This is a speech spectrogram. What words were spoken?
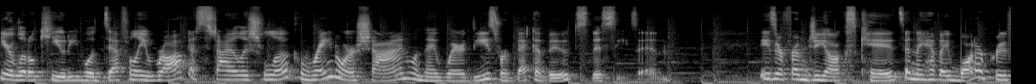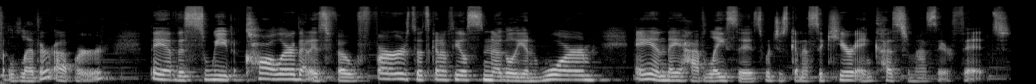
Your little cutie will definitely rock a stylish look, rain or shine, when they wear these Rebecca boots this season. These are from Geox Kids and they have a waterproof leather upper. They have this sweet collar that is faux fur, so it's gonna feel snuggly and warm. And they have laces, which is gonna secure and customize their fit.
